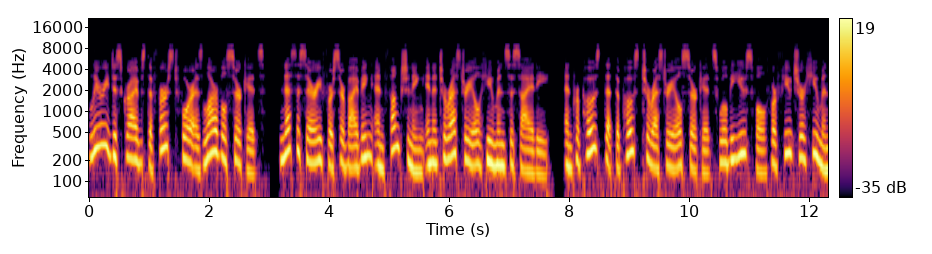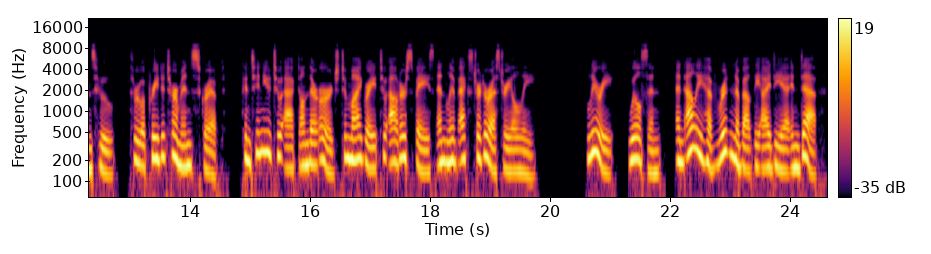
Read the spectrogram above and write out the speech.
Leary describes the first four as larval circuits, necessary for surviving and functioning in a terrestrial human society, and proposed that the post-terrestrial circuits will be useful for future humans who, through a predetermined script, continue to act on their urge to migrate to outer space and live extraterrestrially. Leary, Wilson, and Alli have written about the idea in depth,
